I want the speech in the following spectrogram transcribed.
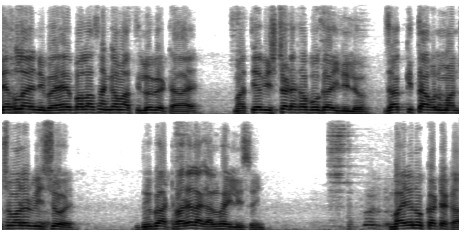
দেখলাই নিবা হে বালা সাঙ্গা মাতিল বেটায়। মাতিয়া বিশটা টাকা বগাই লিল যাক কিতা এখন মান সম্মানের বিষয়। দুই বা আঠবারে লাগাল ভাইলিস ভাই অনকা টাকা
